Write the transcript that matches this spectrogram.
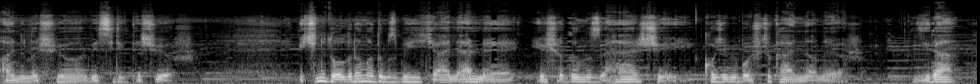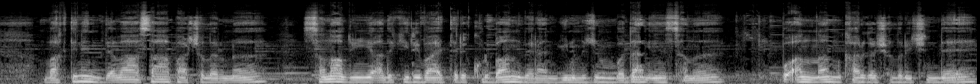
aynılaşıyor ve silikleşiyor. İçini dolduramadığımız bu hikayelerle yaşadığımız her şey koca bir boşluk haline alıyor. Zira vaktinin devasa parçalarını sanal dünyadaki rivayetlere kurban veren günümüzün modern insanı bu anlam kargaşaları içinde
